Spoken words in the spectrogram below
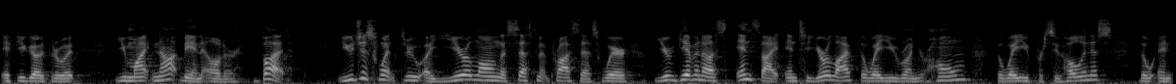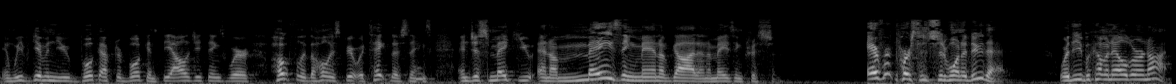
if you go through it, you might not be an elder, but you just went through a year long assessment process where you've given us insight into your life, the way you run your home, the way you pursue holiness, the, and, and, we've given you book after book and theology things where hopefully the Holy Spirit would take those things and just make you an amazing man of God, an amazing Christian. Every person should want to do that, whether you become an elder or not.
